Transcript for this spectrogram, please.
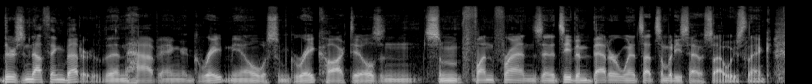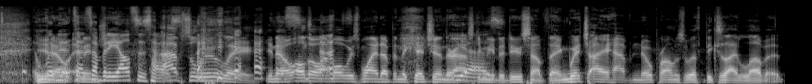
there's nothing better than having a great meal with some great cocktails and some fun friends. And it's even better when it's at somebody's house. I always think You When know, it's at somebody else's house. Absolutely, you know. Although I'm always wind up in the kitchen, they're asking me to do something, which I have no problems with because I love it.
